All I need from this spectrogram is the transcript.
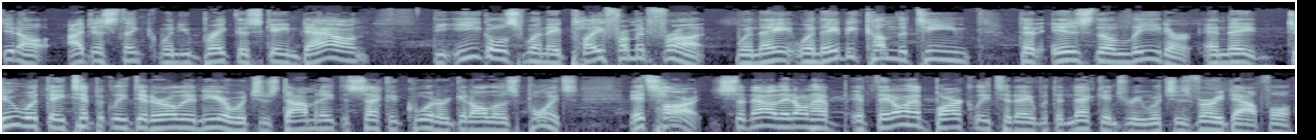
you know, I just think when you break this game down, the Eagles when they play from in front, when they when they become the team that is the leader and they do what they typically did earlier in the year, which was dominate the second quarter and get all those points, it's hard. So now they don't have if they don't have Barkley today with the neck injury, which is very doubtful.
